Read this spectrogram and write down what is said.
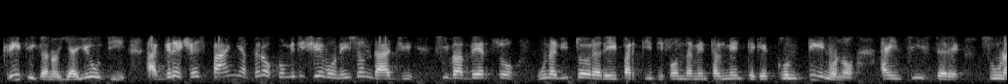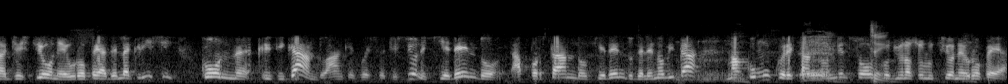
criticano gli aiuti a Grecia e Spagna, però come dicevo nei sondaggi si va verso una vittoria dei partiti fondamentalmente che continuano a insistere su una gestione europea della crisi con, criticando anche questa gestione, chiedendo, apportando, chiedendo delle novità, ma comunque restando nel solco sì. di una soluzione europea.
